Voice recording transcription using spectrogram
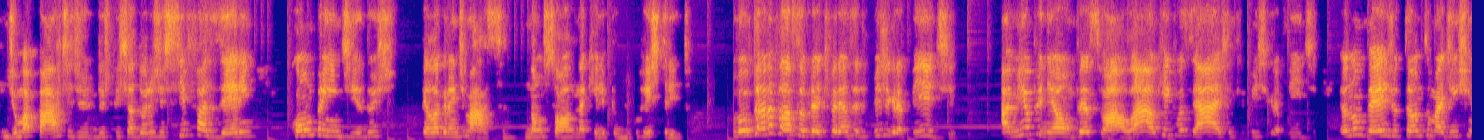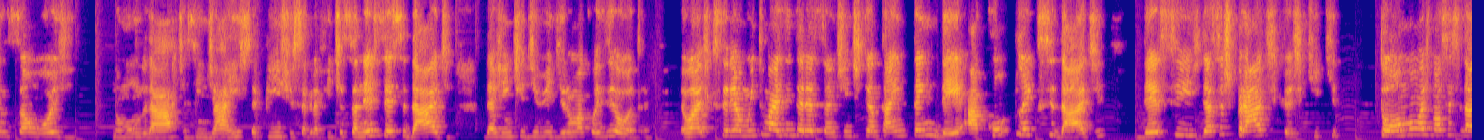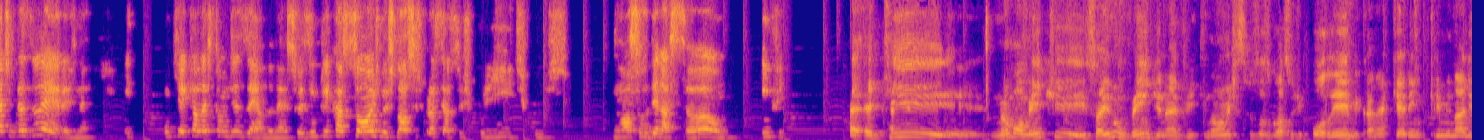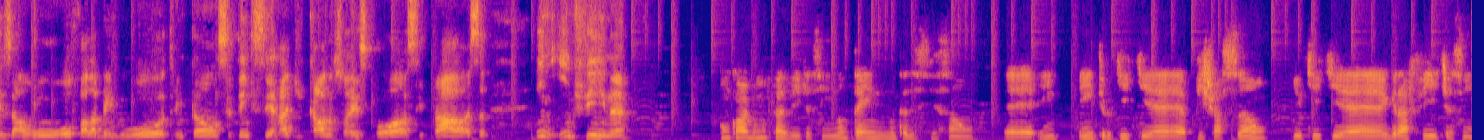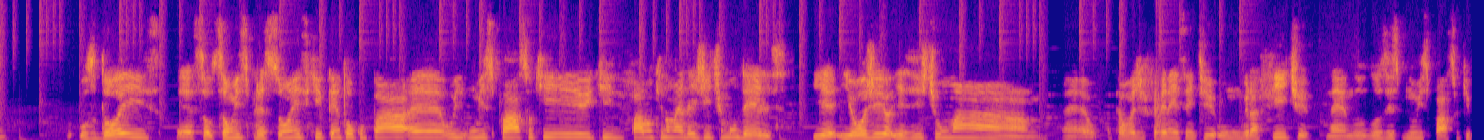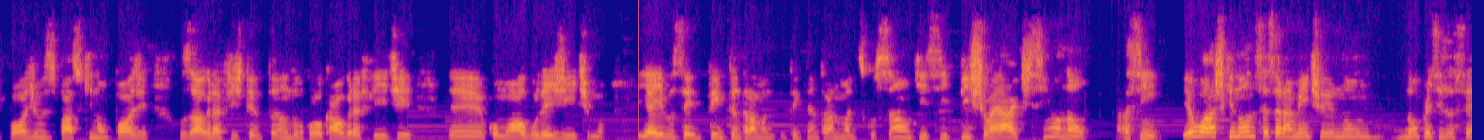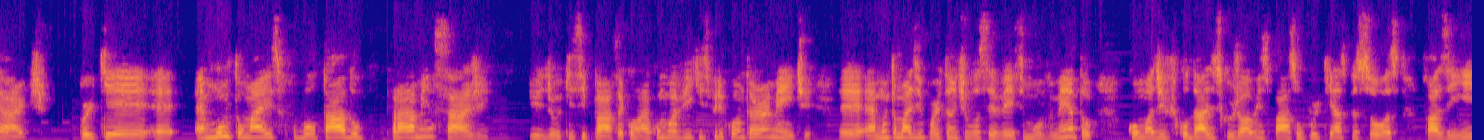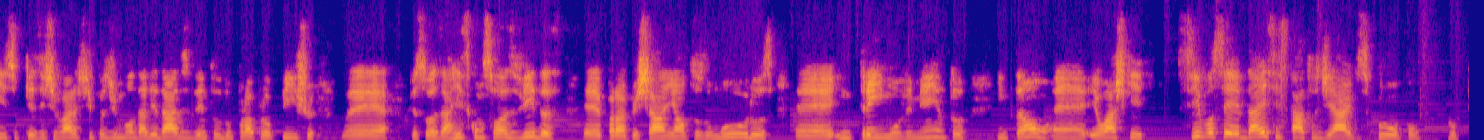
de uma parte de, dos pichadores de se fazerem compreendidos pela grande massa, não só naquele público restrito. Voltando a falar sobre a diferença de piche e grafite, a minha opinião pessoal, ah, o que, que você acha entre piche e grafite? Eu não vejo tanto uma distinção hoje no mundo da arte, assim, de ah, isso é piche, isso é grafite, essa necessidade da gente dividir uma coisa e outra. Eu acho que seria muito mais interessante a gente tentar entender a complexidade desses, dessas práticas que, que tomam as nossas cidades brasileiras, né? E o que, é que elas estão dizendo, né? Suas implicações nos nossos processos políticos, nossa ordenação, enfim. É, é, que normalmente isso aí não vende, né, Vic? Normalmente as pessoas gostam de polêmica, né? Querem criminalizar um ou falar bem do outro, então você tem que ser radical na sua resposta e tal. Essa... Enfim, né? Concordo muito com a Vic, assim, não tem muita distinção é, em, entre o que, que é pichação e o que, que é grafite, assim. Os dois é, so, são expressões que tentam ocupar é, um espaço que, que falam que não é legítimo deles. E, e hoje existe uma é, até uma diferença entre um grafite né, no, no, espaço que pode e um espaço que não pode usar o grafite, tentando colocar o grafite é, como algo legítimo. E aí você tem que, entrar, tem que entrar numa discussão que se picho é arte sim ou não. Assim, eu acho que não necessariamente não, não precisa ser arte, porque é, é muito mais voltado para a mensagem do que se passa. É como é a Vicky explicou anteriormente. É, é, muito mais importante você ver esse movimento como as dificuldades que os jovens passam, por que as pessoas fazem isso, porque existem vários tipos de modalidades dentro do próprio picho. É, pessoas arriscam suas vidas é, para pichar em altos muros, é, em trem em movimento. Então, é, eu acho que se você dá esse status de artes pro, pro, pro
